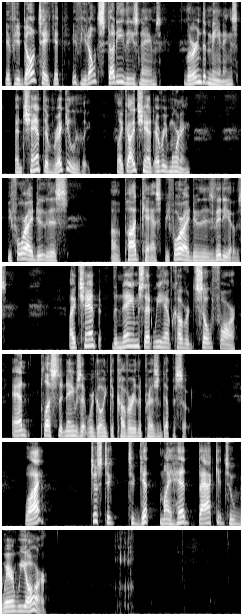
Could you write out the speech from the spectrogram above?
if you don't take it, if you don't study these names, learn the meanings, and chant them regularly, like I chant every morning before I do this uh, podcast, before I do these videos, I chant the names that we have covered so far, and plus the names that we're going to cover in the present episode. Why? Just to to get my head back into where we are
